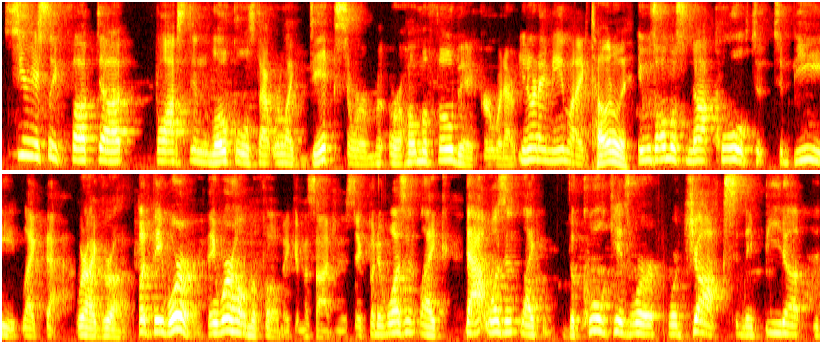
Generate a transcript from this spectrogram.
seriously fucked up Boston locals that were like dicks or or homophobic or whatever. You know what I mean? Like Totally. it was almost not cool to, to be like that where I grew up. But they were. They were homophobic and misogynistic, but it wasn't like that wasn't like the cool kids were were jocks and they beat up the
